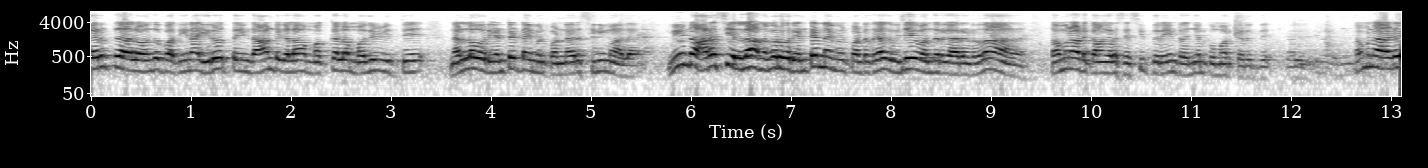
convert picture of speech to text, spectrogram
கருத்து அதில் வந்து பார்த்தீங்கன்னா இருபத்தைந்து ஆண்டுகளாக மக்களை மகிழ்வித்து நல்ல ஒரு என்டர்டைன்மெண்ட் பண்ணார் சினிமாவில் மீண்டும் அரசியலில் அந்த மாதிரி ஒரு என்டர்டைன்மெண்ட் பண்ணுறதுக்காக விஜய் வந்திருக்காருன்றதான் தமிழ்நாடு காங்கிரஸ் எஸ்சி துறையின் ரஞ்சன்குமார் கருத்து. தமிழ்நாடு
